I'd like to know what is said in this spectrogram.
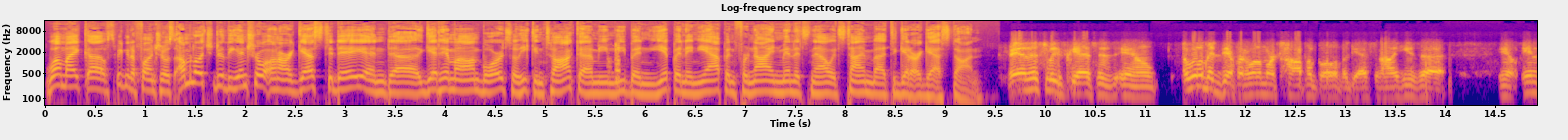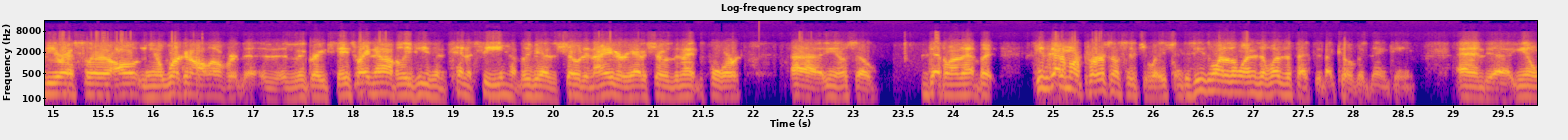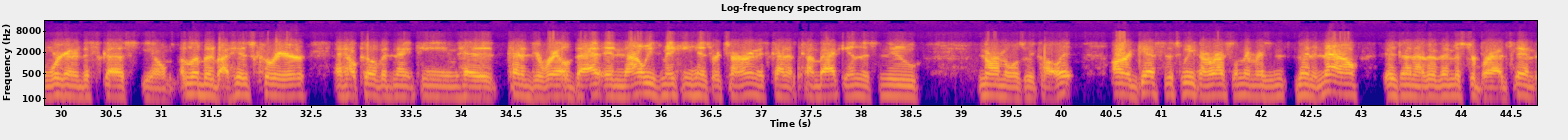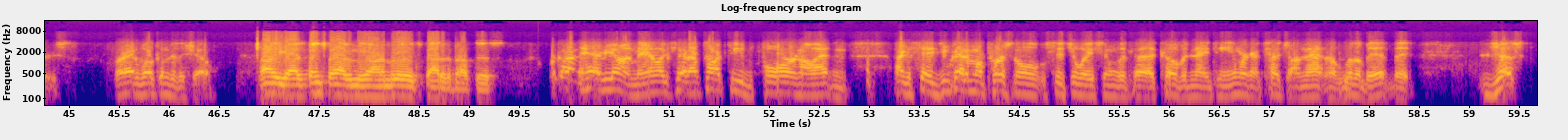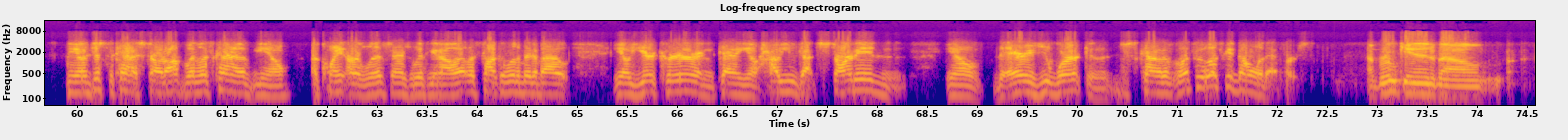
Well, Mike, uh, speaking of fun shows, I'm going to let you do the intro on our guest today and uh, get him on board so he can talk. I mean, we've been yipping and yapping for nine minutes now. It's time uh, to get our guest on. Man, this week's guest is, you know, a little bit different, a little more topical of a guest. And he's a you know, indie wrestler, all you know, working all over the the great states. Right now, I believe he's in Tennessee. I believe he has a show tonight, or he had a show the night before. Uh, you know, so definitely on that. But he's got a more personal situation because he's one of the ones that was affected by COVID nineteen. And uh, you know, we're going to discuss you know a little bit about his career and how COVID nineteen had kind of derailed that, and now he's making his return. It's kind of come back in this new normal, as we call it. Our guest this week on Wrestle Memories Then and Now is none other than Mr. Brad Sanders. Brad, welcome to the show. Hi, you guys. Thanks for having me on. I'm really excited about this. We're glad to have you on, man. Like I said, I've talked to you before and all that, and like I said, you've got a more personal situation with uh, COVID nineteen. We're going to touch on that in a little bit, but just you know, just to kind of start off with, let's kind of you know acquaint our listeners with you know, let's talk a little bit about you know your career and kind of you know how you got started and you know the areas you work and just kind of let's let's get going with that first. I broke in about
